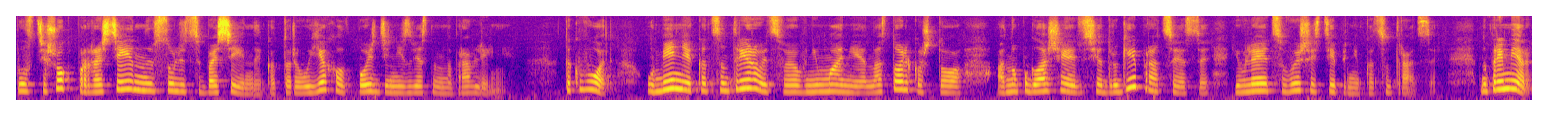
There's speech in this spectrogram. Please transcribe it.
был стишок про рассеянную с улицы бассейной, который уехал в поезде в неизвестном направлении. Так вот, умение концентрировать свое внимание настолько, что оно поглощает все другие процессы, является высшей степенью концентрации – Например,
